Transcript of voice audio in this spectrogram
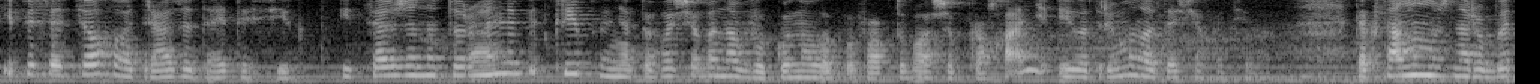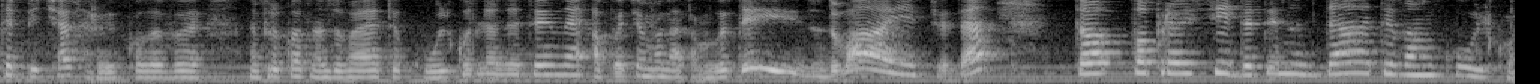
і після цього одразу дайте сік. І це вже натуральне підкріплення того, що вона виконала по факту ваше прохання і отримала те, що хотіла. Так само можна робити під час гри, коли ви, наприклад, надуваєте кульку для дитини, а потім вона там летить, здувається. Да? То попросіть дитину дати вам кульку.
